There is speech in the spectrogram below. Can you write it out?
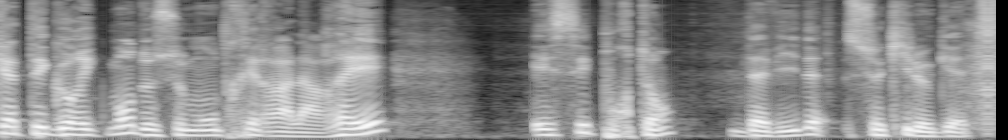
catégoriquement de se montrer à l'arrêt. Et c'est pourtant David, ce qui le guette.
